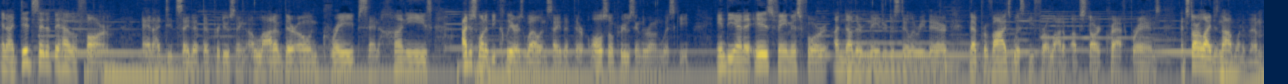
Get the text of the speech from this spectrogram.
and I did say that they have a farm, and I did say that they're producing a lot of their own grapes and honeys. I just want to be clear as well and say that they're also producing their own whiskey. Indiana is famous for another major distillery there that provides whiskey for a lot of upstart craft brands, and Starlight is not one of them.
